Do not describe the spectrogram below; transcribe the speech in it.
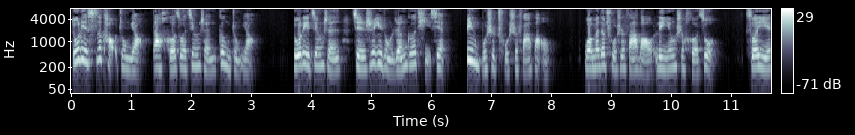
独立思考重要，但合作精神更重要。独立精神仅是一种人格体现，并不是处事法宝。我们的处事法宝理应是合作，所以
